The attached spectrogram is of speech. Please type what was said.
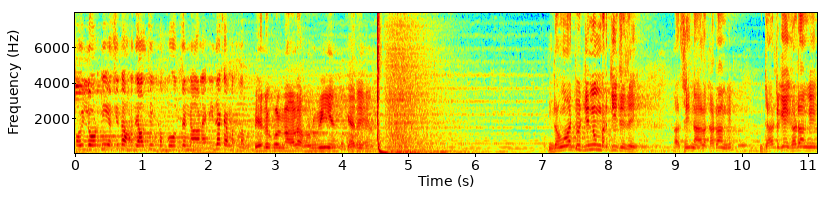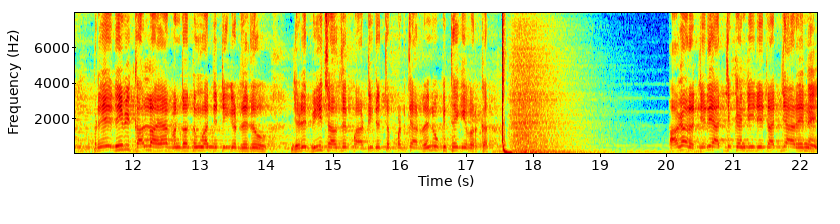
ਕੋਈ ਲੋੜ ਨਹੀਂ ਅਸੀਂ ਤਾਂ ਹਰਦਿਆਲ ਸਿੰਘ ਕੰਬੋਜ ਦੇ ਨਾਲ ਹੈ। ਇਹਦਾ ਕੀ ਮਤਲਬ? ਹੈ ਬਿਲਕੁਲ ਨਾਲ ਆ, ਹੁਣ ਵੀ ਆ ਕਹਿ ਰਹੇ ਆ। ਨਵਾਂ ਚੋਂ ਜਿਹਨੂੰ ਮਰਜ਼ੀ ਦੇ ਦੇ ਅਸੀਂ ਨਾਲ ਖੜਾਂਗੇ ਡਟ ਕੇ ਖੜਾਂਗੇ। ਪਰ ਇਹ ਨਹੀਂ ਵੀ ਕੱਲ ਆਇਆ ਬੰਦਾ ਤੂੰ ਅੱਜ ਟਿਕਟ ਦੇ ਦਿਓ। ਜਿਹੜੇ 20 ਸਾਲ ਦੇ ਪਾਰਟੀ ਦੇ ਤੱਪੜ ਝੜ ਰਹੇ ਨੇ ਉਹ ਕਿੱਥੇ ਗਏ ਵਰਕਰ ਅਗਰ ਜਿਹੜੇ ਅੱਜ ਕੈਂਡੀਡੇਟ ਅੱਜ ਆ ਰਹੇ ਨੇ,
